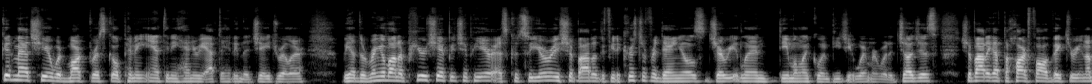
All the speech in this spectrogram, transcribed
Good match here with Mark Briscoe pinning Anthony Henry after hitting the Jay Driller. We have the Ring of Honor Pure Championship here as Katsuyori Shibata defeated Christopher Daniels, Jerry Lynn, Dean and BJ Whitmer were the judges. Shibata got the hard fought victory in a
